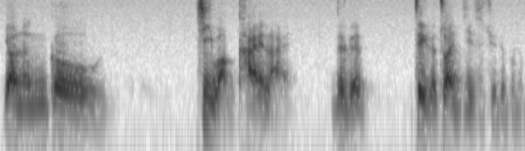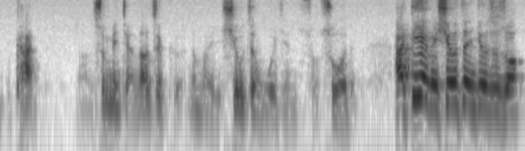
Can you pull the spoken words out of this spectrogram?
要能够继往开来，这个这个传记是绝对不能不看的啊。顺便讲到这个，那么也修正我以前所说的啊。第二个修正就是说，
